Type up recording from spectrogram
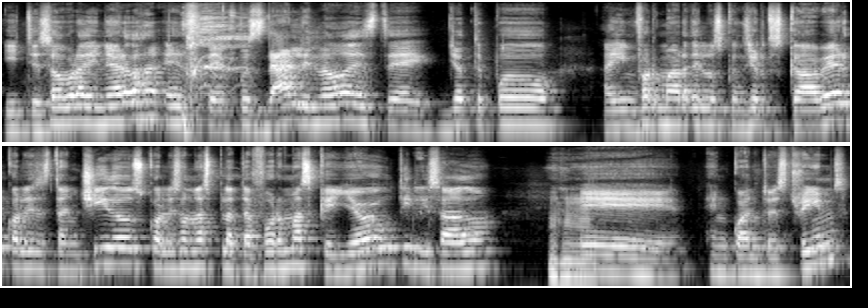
y, te sobra dinero, este, pues dale, ¿no? Este, yo te puedo ahí informar de los conciertos que va a haber, cuáles están chidos, cuáles son las plataformas que yo he utilizado eh, en cuanto a streams,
